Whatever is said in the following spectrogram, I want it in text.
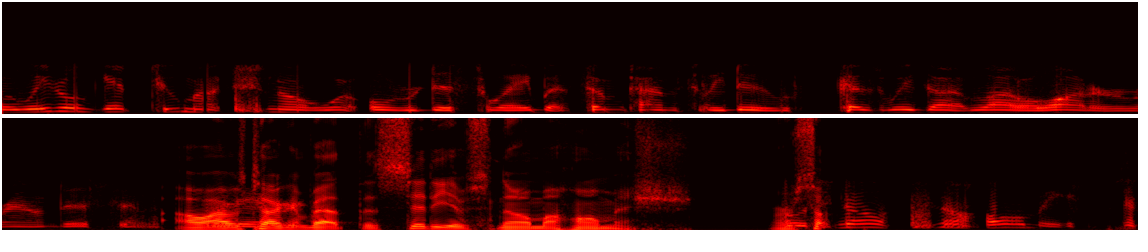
uh, we don't get too much snow over this way, but sometimes we do because we got a lot of water around us. And Oh, I was talking about the city of Snohomish, or oh, something. snow, Snohomish.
